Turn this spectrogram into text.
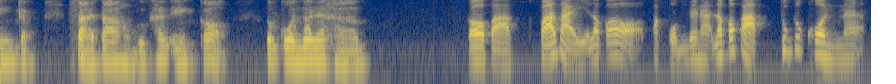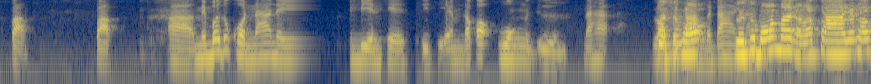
งกับสายตาของทุกท่านเองก็รบกวนด้วยนะครับ ก็ฝาก ฟ้าใสแล้วก็ผักผมด้วยนะ แล้วก็ฝากทุกๆคนนะฝากฝากอ่าเมมเบอร์ทุกคนนะฮะใน BNK CTM แล้วก็วงอื่นๆนะฮะลโดองยเฉติดพาะตามกันได้นะโดยเฉพาะมากับรัตตานะครับ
